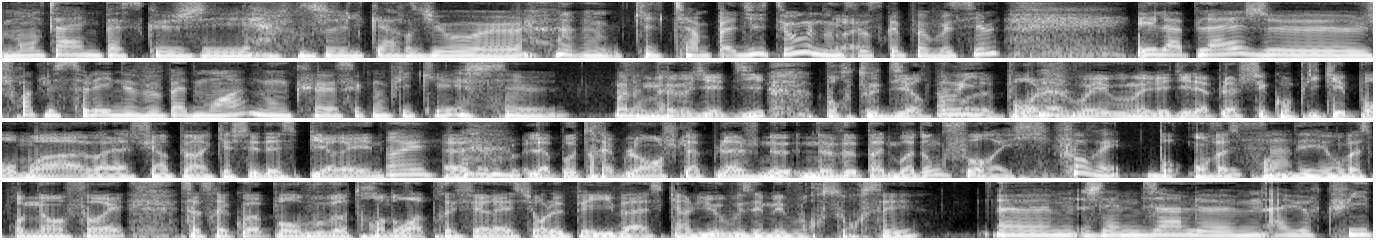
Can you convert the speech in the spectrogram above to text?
montagne parce que j'ai j'ai le cardio euh, qui tient pas du tout, donc ce serait pas possible. Et la plage, euh, je crois que le soleil ne veut pas de moi, donc euh, c'est compliqué. Voilà. Vous m'aviez dit, pour tout dire, pour, pour l'avouer, vous m'aviez dit la plage c'est compliqué pour moi. Voilà, je suis un peu un cachet d'aspirine. la, peau très blanche, la plage ne, ne veut pas de moi. Donc forêt. Forêt. Bon, on va se promener, on va se promener en forêt. Ça serait quoi pour vous votre endroit préféré sur le Pays Basque, un lieu où vous aimez vous ressourcer? Euh, j'aime bien le à Urquit,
